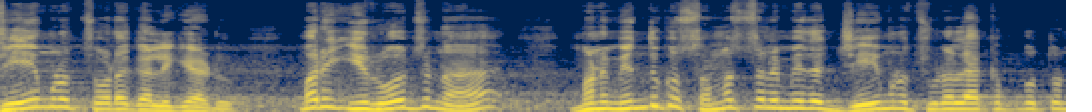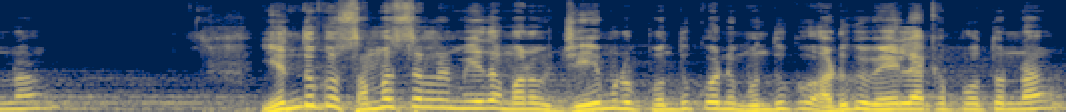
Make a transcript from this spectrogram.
జయమును చూడగలిగాడు. మరి ఈ రోజున మనం ఎందుకు సమస్యల మీద జయమును చూడలేకపోతున్నాం? ఎందుకు సమస్యల మీద మనం జయమును పొందుకొని ముందుకు అడుగు వేయలేకపోతున్నాం?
